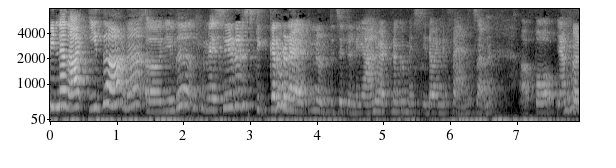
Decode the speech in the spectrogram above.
പിന്നെ അതാ ഇതാണ് ഇത് മെസ്സിയുടെ ഒരു സ്റ്റിക്കർ ഇവിടെ ഏട്ടന് ഒട്ടിച്ചിട്ടുണ്ട്. ഞാനും ഏട്ടനൊക്കെ മെസ്സിയുടെ ഭയങ്കര ഫാൻസ് ആണ്. അപ്പോൾ ഞങ്ങൾ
